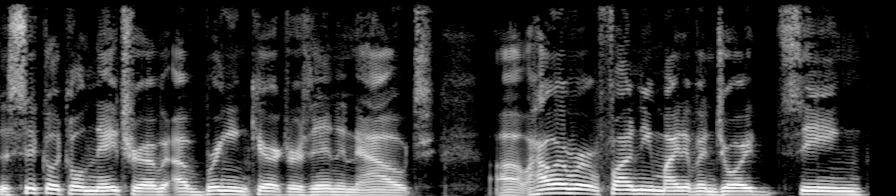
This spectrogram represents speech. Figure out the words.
the cyclical nature of, of bringing characters in and out. Uh, however fun you might have enjoyed seeing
